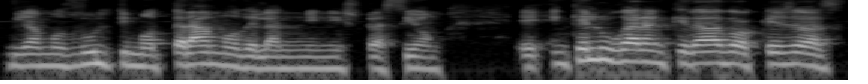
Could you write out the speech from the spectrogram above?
digamos, último tramo de la administración. ¿En qué lugar han quedado aquellas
